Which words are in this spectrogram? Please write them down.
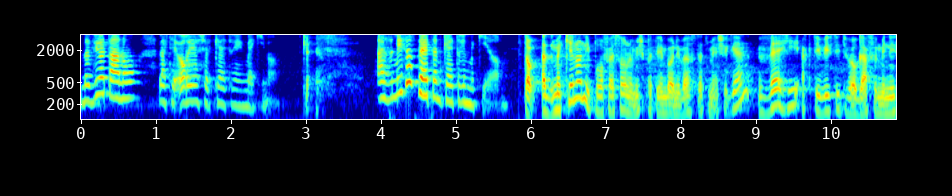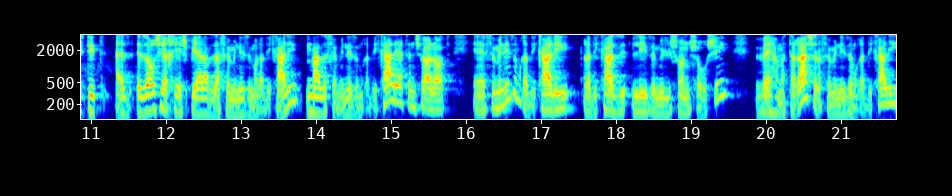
מביא אותנו לתיאוריה של קתרין מקינון. כן. אז מי זאת בעצם קתרין מקינון? טוב, אז מקינון היא פרופסור למשפטים באוניברסיטת מישיגן, והיא אקטיביסטית והוגה פמיניסטית, אז אזור שהיא הכי השפיעה עליו זה הפמיניזם הרדיקלי. מה זה פמיניזם רדיקלי, אתן שואלות? אה, פמיניזם רדיקלי, רדיקלי זה מלשון שורשי, והמטרה של הפמיניזם הרדיקלי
